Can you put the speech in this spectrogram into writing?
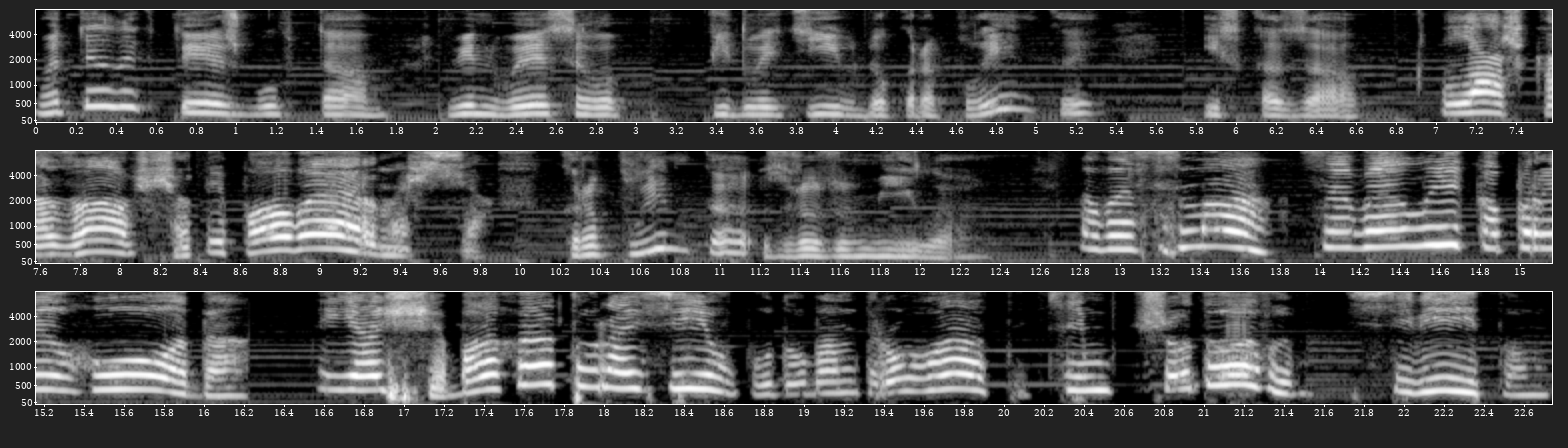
Метелик теж був там. Він весело підлетів до краплинки і сказав. Я ж казав, що ти повернешся. Краплинка зрозуміла. Весна це велика пригода. Я ще багато разів буду мандрувати цим чудовим світом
